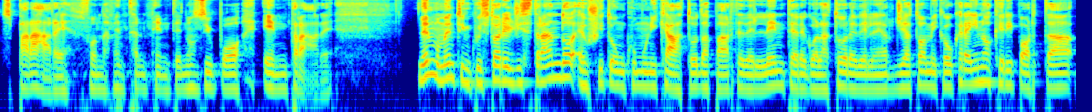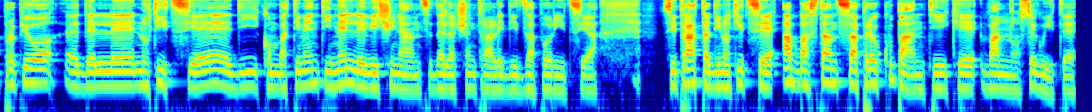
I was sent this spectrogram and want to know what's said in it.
sparare fondamentalmente, non si può entrare. Nel momento in cui sto registrando è uscito un comunicato da parte dell'ente regolatore dell'energia atomica ucraino che riporta proprio eh, delle notizie di combattimenti nelle vicinanze della centrale di Zaporizia. Si tratta di notizie abbastanza preoccupanti che vanno seguite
